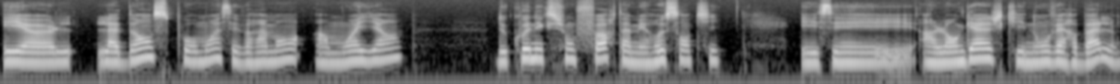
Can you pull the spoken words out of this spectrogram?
Et euh, la danse, pour moi, c'est vraiment un moyen de connexion forte à mes ressentis. Et c'est un langage qui est non verbal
